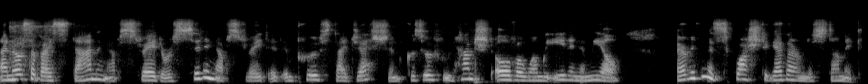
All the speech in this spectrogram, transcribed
And also by standing up straight or sitting up straight, it improves digestion. Because if we hunched over when we're eating a meal, everything is squashed together in the stomach.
